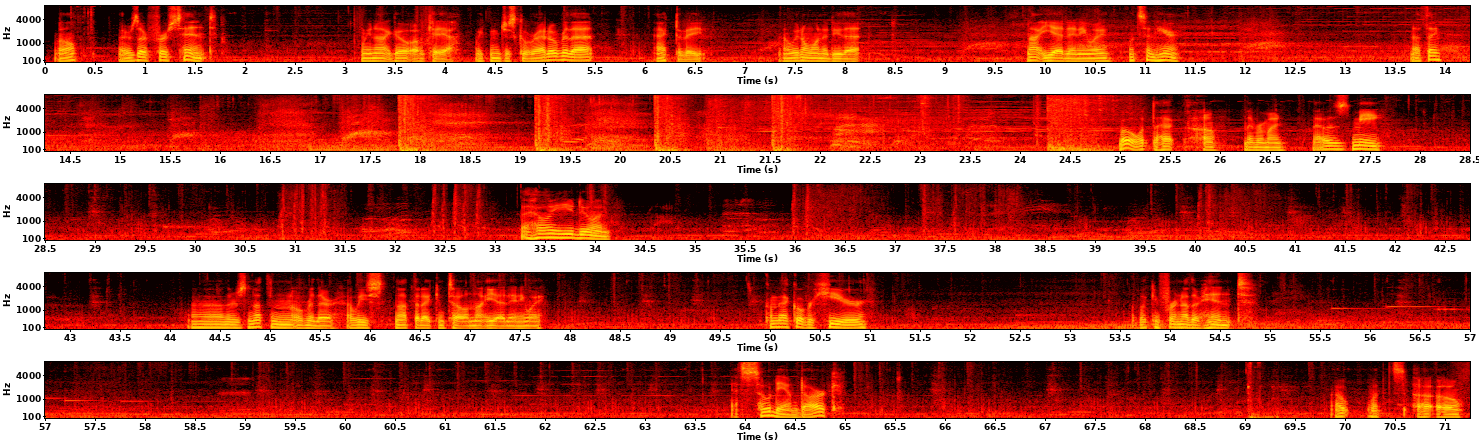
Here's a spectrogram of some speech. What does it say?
Well, there's our first hint. We not go? Okay, yeah. We can just go right over that. Activate. No, we don't want to do that. Not yet, anyway. What's in here? Nothing? Whoa, what the heck? Oh, never mind. That was me. The hell are you doing? Uh, there's nothing over there. At least, not that I can tell. Not yet, anyway. Come back over here. Looking for another hint. It's so damn dark. Oh, what's... Uh-oh.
